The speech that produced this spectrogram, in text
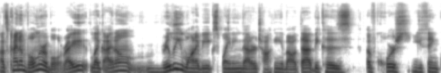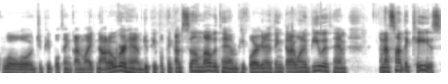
that's kind of vulnerable, right? Like I don't really want to be explaining that or talking about that because of course you think, well, do people think I'm like not over him? Do people think I'm still in love with him? People are going to think that I want to be with him. And that's not the case.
